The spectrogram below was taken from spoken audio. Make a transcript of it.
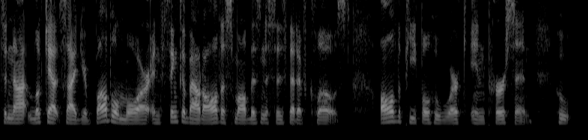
to not look outside your bubble more and think about all the small businesses that have closed, all the people who work in person who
